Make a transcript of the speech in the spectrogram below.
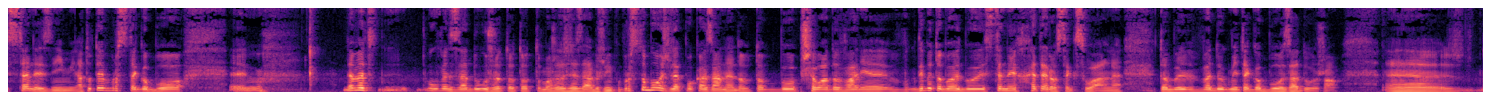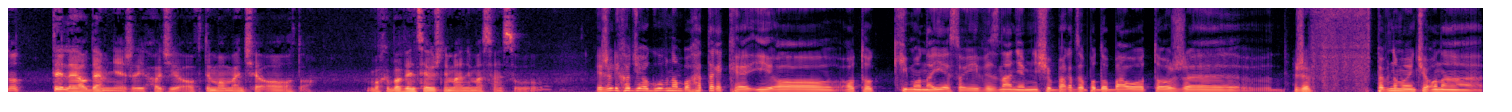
sceny z nimi. A tutaj po prostu tego było. Nawet mówiąc za dużo, to, to, to może źle zabrzmi. Po prostu było źle pokazane. No, to było przeładowanie. Gdyby to były, były sceny heteroseksualne, to by według mnie tego było za dużo. E, no, tyle ode mnie, jeżeli chodzi o w tym momencie o, o to. Bo chyba więcej już nie ma, nie ma sensu. Jeżeli chodzi o główną bohaterkę i o, o to, kim ona jest, o jej wyznanie, mnie się bardzo podobało to, że, że w pewnym momencie ona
